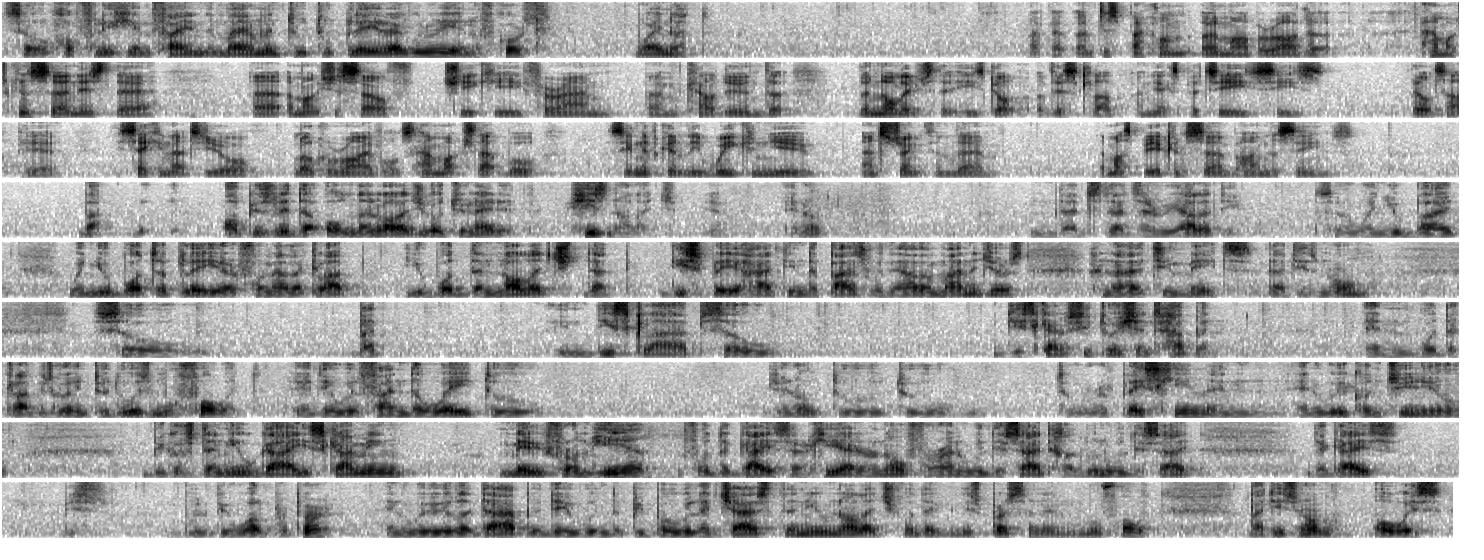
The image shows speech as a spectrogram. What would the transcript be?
So hopefully he can find the environment to, to play regularly and of course, why not? Hi, Pep. Um, just back on Omar Berrada, how much concern is there uh, amongst yourself, Txiki, Ferran, um, that the knowledge that he's got of this club and the expertise he's built up here, he's taking that to your local rivals, how much that will significantly weaken you and strengthen them? There must be a concern behind the scenes. But obviously the old knowledge goes to United. His knowledge. Yeah. you know that's that's a reality so when you buy when you bought a player for another club you bought the knowledge that this player had in the past with other managers and other teammates. That is normal. So, but in this club, so these kind of situations happen. And what the club is going to do is move forward. And they will find a way to, you know, to, to, to replace him and, and we continue because the new guy is coming, maybe from here, for the guys are here, I don't know, Ferran will decide, Khaldoon will decide. The guys is, will be well prepared and we will adapt. They will, the people will adjust the new knowledge for the, this person and move forward. But it's normal, always.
